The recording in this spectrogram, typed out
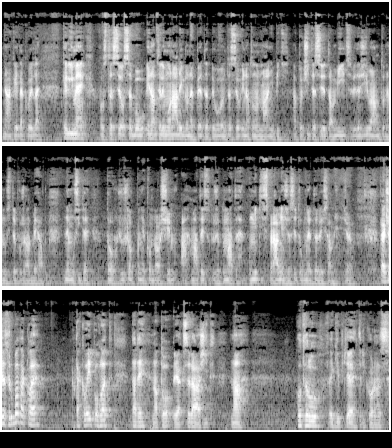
nějaký takovýhle kelímek, vozte si ho sebou i na ty limonády, kdo nepijete pivo, vemte si ho i na to normální pití. Natočíte si je tam víc, vydrží vám to, nemusíte pořád běhat, nemusíte to žužlat po někom dalším a máte jistotu, že to máte umytý správně, že si to umíte vy sami. Že jo? Takže zhruba takhle, takový pohled tady na to, jak se dá žít na hotelu v Egyptě, Three Corners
